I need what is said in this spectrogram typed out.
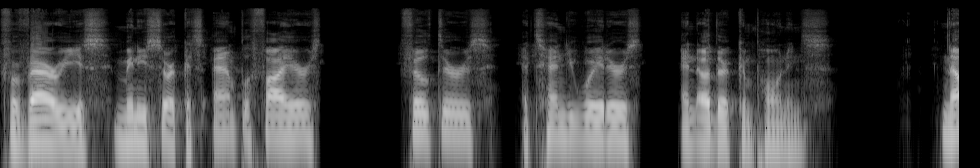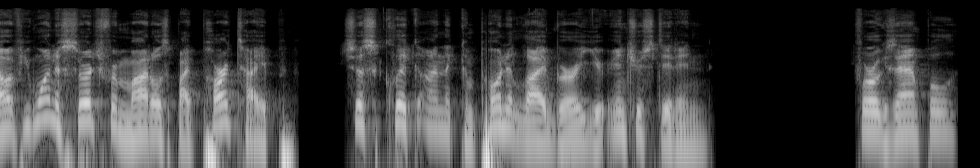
for various mini circuits amplifiers, filters, attenuators, and other components. Now if you want to search for models by part type, just click on the component library you're interested in. For example,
